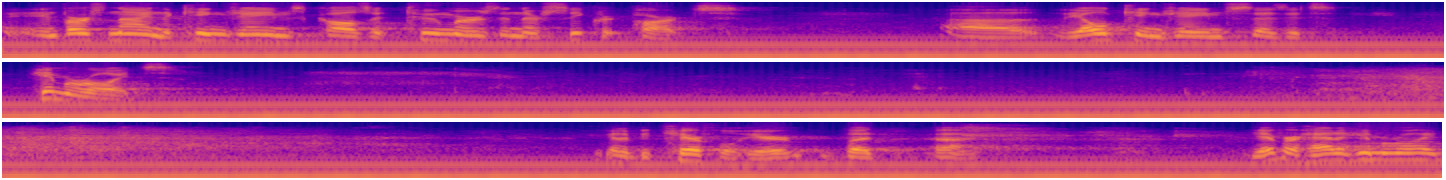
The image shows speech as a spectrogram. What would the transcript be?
In verse 9, the King James calls it tumors in their secret parts. Uh, the Old King James says it's hemorrhoids. You got to be careful here, but uh, you ever had a hemorrhoid?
